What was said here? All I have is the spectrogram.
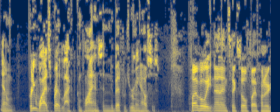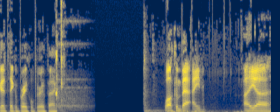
you know, pretty widespread lack of compliance in New Bedford's rooming houses. 508 996 0500. Got to take a break. We'll be right back. Welcome back. I, I, uh,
